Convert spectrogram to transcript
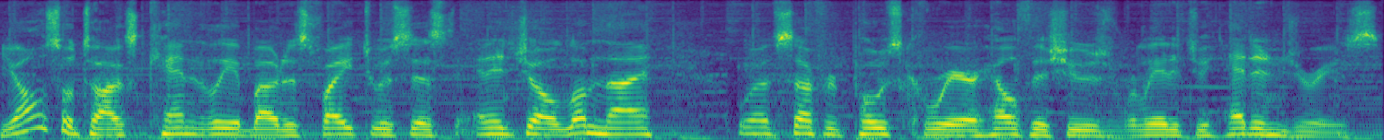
He also talks candidly about his fight to assist NHL alumni who have suffered post career health issues related to head injuries.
